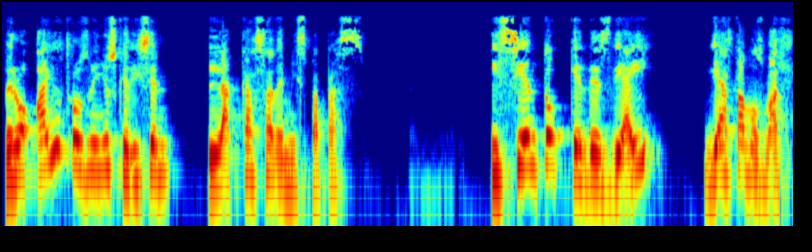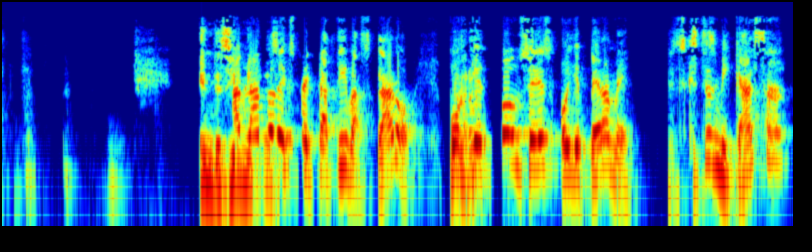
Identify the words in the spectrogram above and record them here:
Pero hay otros niños que dicen la casa de mis papás. Y siento que desde ahí ya estamos mal. En decir Hablando de expectativas, claro. Porque claro. entonces, oye, espérame, es que esta es mi casa.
